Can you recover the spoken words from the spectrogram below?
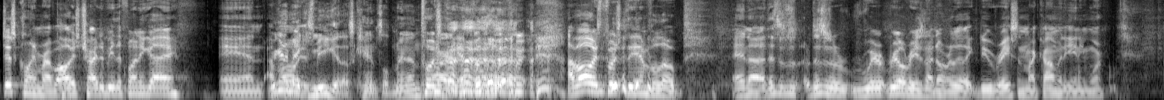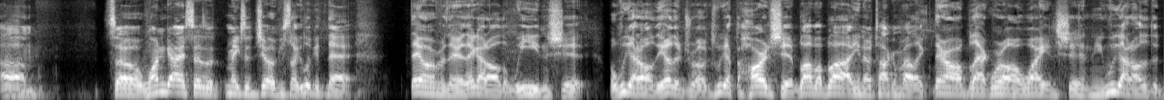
disclaimer: I've always tried to be the funny guy, and You're I've gonna make me get us canceled, man. pushed the envelope. I've always pushed the envelope, and uh, this is this is a re- real reason I don't really like do race in my comedy anymore. Um, so one guy says it makes a joke. He's like, "Look at that, they over there, they got all the weed and shit." But we got all the other drugs. We got the hard shit, blah blah blah. You know, talking about like they're all black, we're all white and shit. And we got all the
